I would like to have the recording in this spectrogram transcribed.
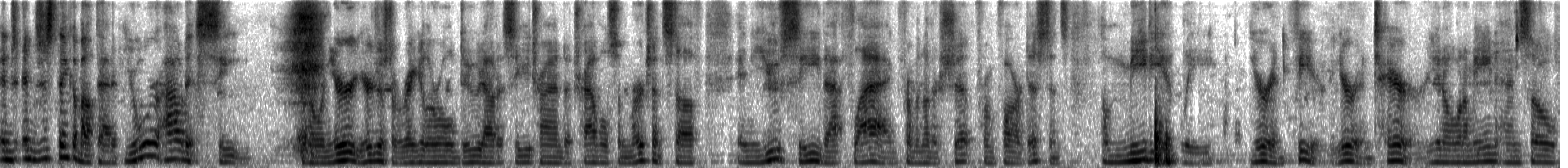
and and just think about that. If you're out at sea, you know, and you're you're just a regular old dude out at sea trying to travel some merchant stuff, and you see that flag from another ship from far distance, immediately you're in fear, you're in terror. You know what I mean? And so,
